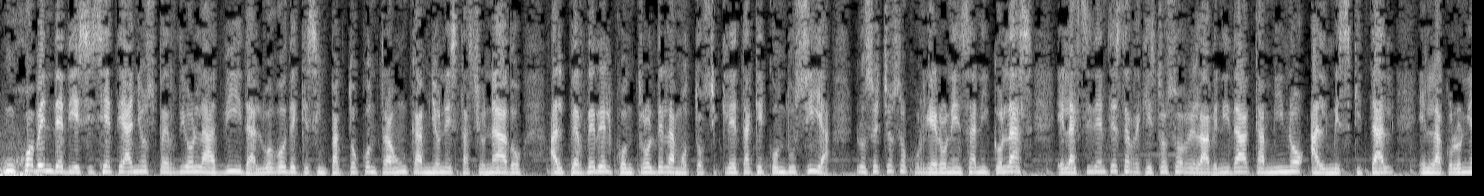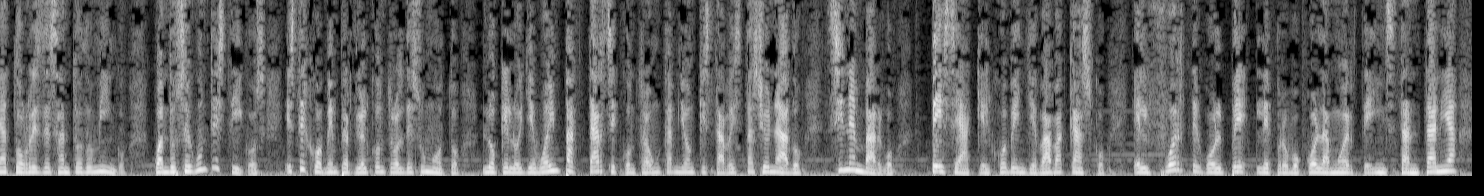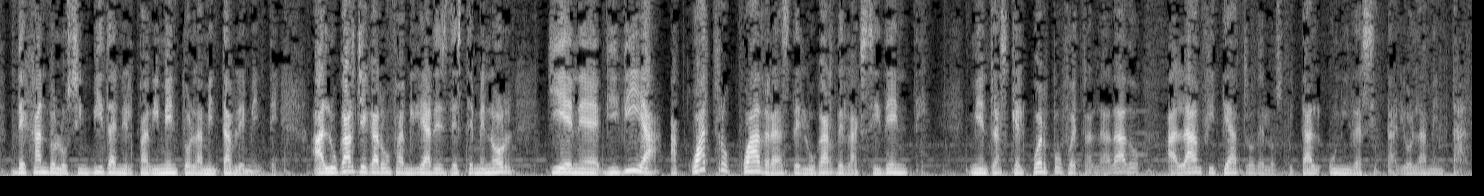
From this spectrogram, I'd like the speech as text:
Un joven de 17 años perdió la vida luego de que se impactó contra un camión estacionado al perder el control de la motocicleta que conducía. Los hechos ocurrieron en San Nicolás. El accidente se registró sobre la avenida Camino al Mezquital en la colonia Torres de Santo Domingo, cuando según testigos, este joven perdió el control de su moto, lo que lo llevó a impactarse contra un camión que estaba estacionado. Sin embargo, Pese a que el joven llevaba casco, el fuerte golpe le provocó la muerte instantánea, dejándolo sin vida en el pavimento lamentablemente. Al lugar llegaron familiares de este menor, quien eh, vivía a cuatro cuadras del lugar del accidente, mientras que el cuerpo fue trasladado al anfiteatro del Hospital Universitario. Lamentable.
